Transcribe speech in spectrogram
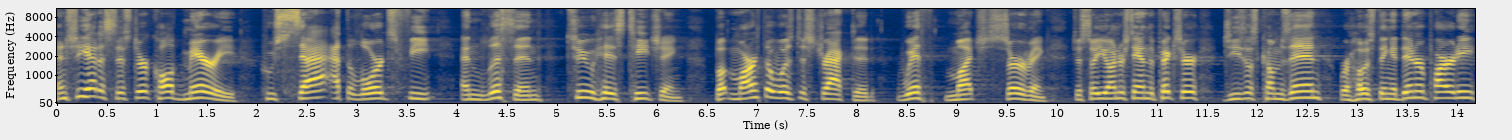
And she had a sister called Mary who sat at the Lord's feet and listened to his teaching. But Martha was distracted with much serving. Just so you understand the picture, Jesus comes in, we're hosting a dinner party.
